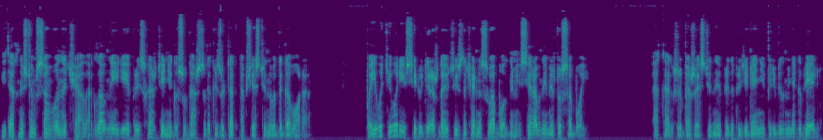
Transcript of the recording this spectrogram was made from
Итак, начнем с самого начала. Главная идея происхождения государства как результат общественного договора. По его теории все люди рождаются изначально свободными, все равны между собой. А как же божественное предопределение, перебил меня Габриэль?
